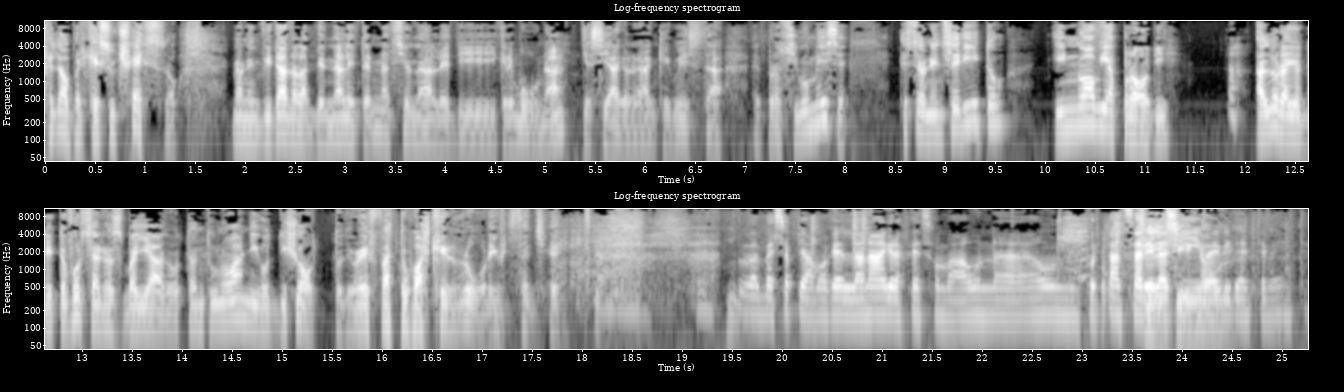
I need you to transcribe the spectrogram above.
no, perché è successo mi hanno invitato alla Biennale Internazionale di Cremona, che si apre anche questa il prossimo mese, e sono inserito in nuovi approdi. Ah. Allora io ho detto, forse hanno sbagliato, 81 anni con 18, devono aver fatto qualche errore questa gente. Vabbè, sappiamo che l'anagrafe insomma, ha un, un'importanza sì, relativa, sì, no. evidentemente.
